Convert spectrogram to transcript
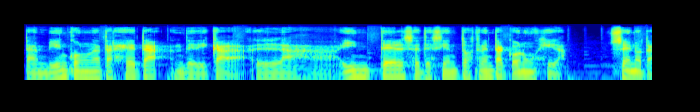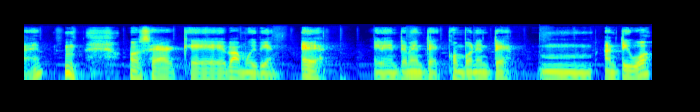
también con una tarjeta dedicada, la Intel 730 con un GB. Se nota, ¿eh? o sea que va muy bien. Es, evidentemente, componentes mm, antiguos,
